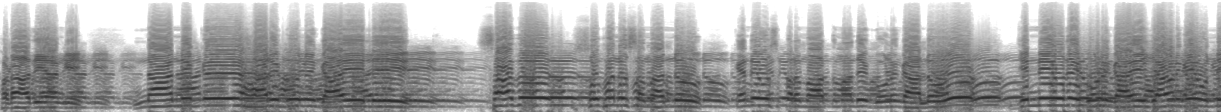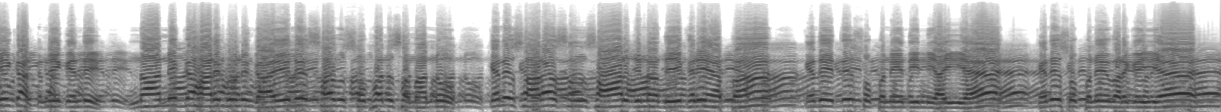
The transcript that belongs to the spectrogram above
ਫੜਾ ਦੇਾਂਗੇ ਨਾਨਕ, ਹਰ ਗੁਣ ਗਾਏ ਲੈ ਸਭ ਸੁਭਨ ਸਮਾਨੋ ਕਹਿੰਦੇ ਉਸ ਪਰਮਾਤਮਾ ਦੇ ਗੁਣ ਗਾ ਲੋ ਜਿੰਨੇ ਉਹਦੇ ਗੁਣ ਗਾਏ ਜਾਣਗੇ ਉਨੇ ਹੀ ਘੱਟ ਨੇ ਕਹਿੰਦੇ। ਨਾਨਕ ਹਰ ਗੁਣ ਗਾਏ ਨੇ, ਸਭ ਸੁਫਨ ਸਮਾਨੋ। ਕਹਿੰਦੇ ਸਾਰਾ ਸੰਸਾਰ ਜਿੰਨਾ ਦੇਖ ਰਹੇ ਆਪਾਂ, ਕਹਿੰਦੇ ਇੱਥੇ ਸੁਪਨੇ ਦੀ ਨਿਆਈ ਹੈ। ਕਹਿੰਦੇ ਸੁਪਨੇ ਵਰਗਾ ਹੀ ਹੈ।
